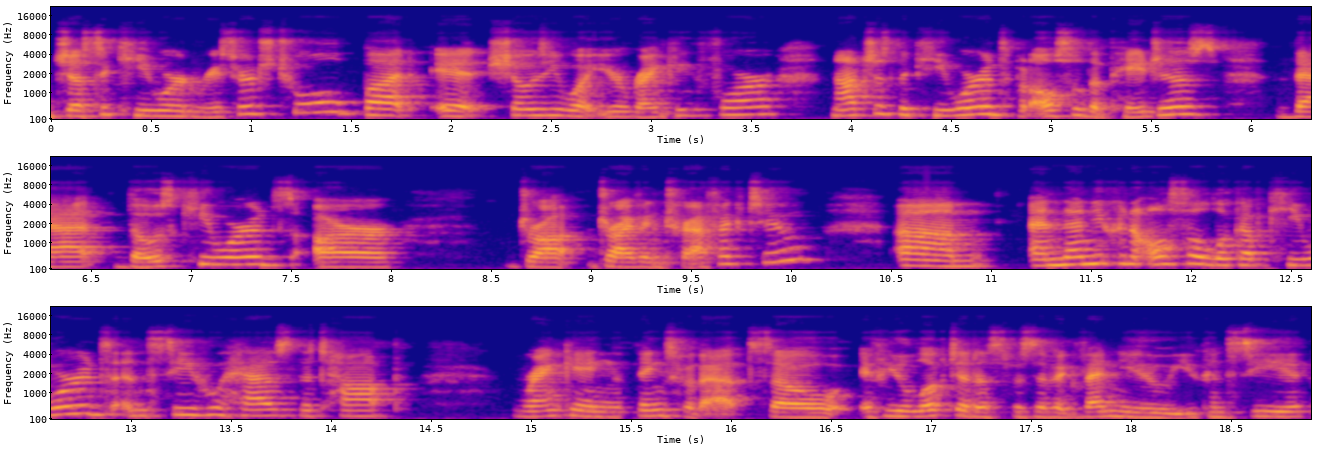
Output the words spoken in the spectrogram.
just a keyword research tool, but it shows you what you're ranking for, not just the keywords, but also the pages that those keywords are driving traffic to. Um, and then you can also look up keywords and see who has the top ranking things for that. So if you looked at a specific venue, you can see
